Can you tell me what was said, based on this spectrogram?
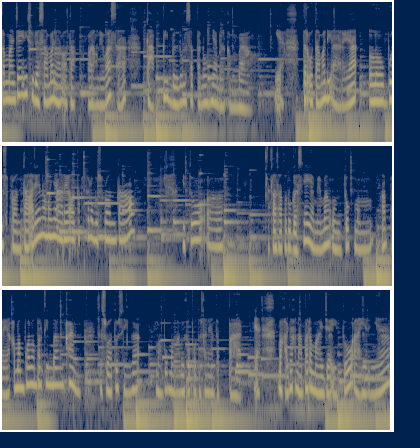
remaja ini sudah sama dengan otak orang dewasa, tapi belum sepenuhnya berkembang ya. Terutama di area lobus frontal. Ada yang namanya area otak itu lobus frontal? Itu uh, salah satu tugasnya ya memang untuk mem, apa ya kemampuan mempertimbangkan sesuatu sehingga mampu mengambil keputusan yang tepat ya. Makanya kenapa remaja itu akhirnya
